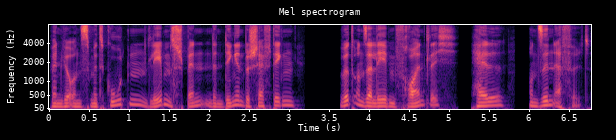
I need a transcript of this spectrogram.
Wenn wir uns mit guten, lebensspendenden Dingen beschäftigen, wird unser Leben freundlich, hell und sinnerfüllt.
